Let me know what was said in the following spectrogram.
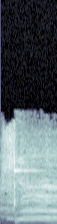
Fuck.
